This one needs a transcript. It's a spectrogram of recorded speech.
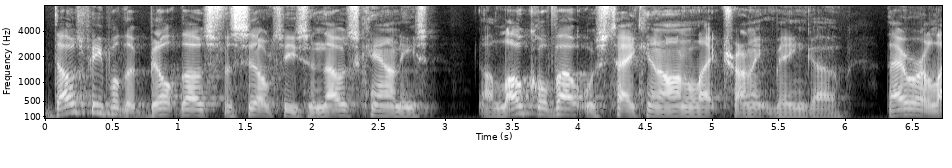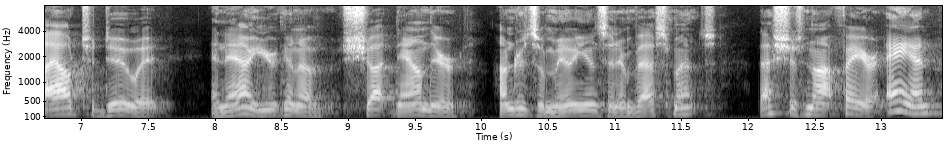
those people that built those facilities in those counties, a local vote was taken on electronic bingo. They were allowed to do it, and now you're going to shut down their hundreds of millions in investments? That's just not fair. And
